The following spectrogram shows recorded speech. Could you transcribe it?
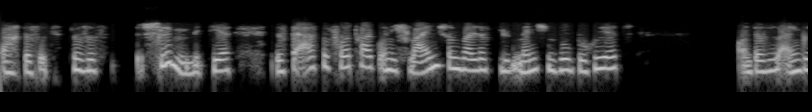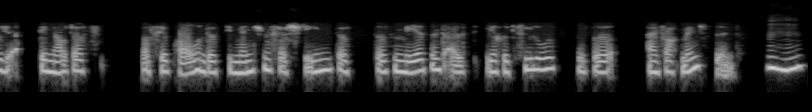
Ach, das ist, das ist schlimm mit dir. Das ist der erste Vortrag und ich weine schon, weil das die Menschen so berührt. Und das ist eigentlich genau das, was wir brauchen, dass die Menschen verstehen, dass das mehr sind als ihre Kilos, dass sie einfach Mensch sind. Mhm.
